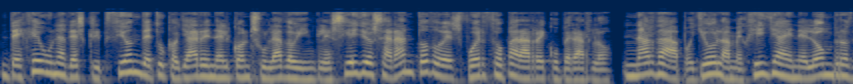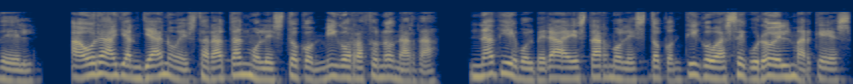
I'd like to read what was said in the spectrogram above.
dejé una descripción de tu collar en el consulado inglés y ellos harán todo esfuerzo para recuperarlo. Narda apoyó la mejilla en el hombro de él. Ahora Ayan ya no estará tan molesto conmigo razonó Narda. Nadie volverá a estar molesto contigo aseguró el marqués,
